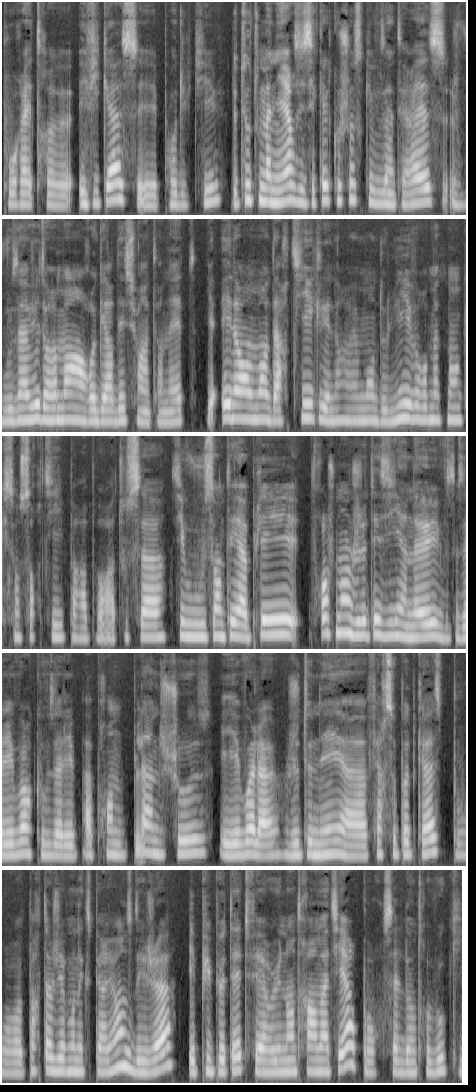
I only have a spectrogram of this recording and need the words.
pour être euh, efficace et productive. De toute manière, si c'est quelque chose qui vous intéresse, je vous invite vraiment à regarder sur internet. Il y a énormément d'articles, énormément de livres maintenant qui sont sortis par rapport à tout ça. Si vous vous sentez appelé, franchement, jetez-y un œil, vous allez voir que vous allez apprendre plein de choses. Et voilà, je tenais à faire ce podcast pour partager mon expérience déjà et puis peut-être faire une entrée en matière pour celles vous qui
